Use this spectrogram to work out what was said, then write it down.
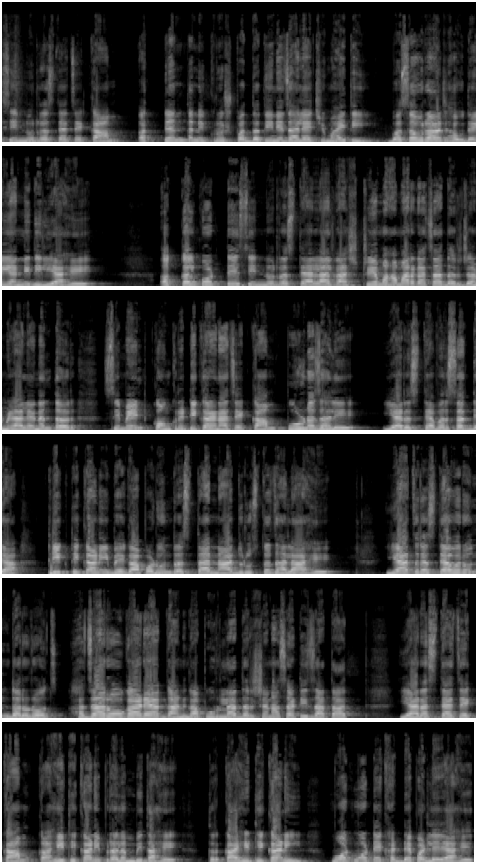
सिन्नूर रस्त्याचे काम अत्यंत निकृष्ट पद्धतीने झाल्याची माहिती बसवराज हौदे यांनी दिली आहे. अक्कलकोट ते सिन्नूर रस्त्याला राष्ट्रीय महामार्गाचा दर्जा मिळाल्यानंतर सिमेंट काँक्रिटीकरणाचे काम पूर्ण झाले. या रस्त्यावर सध्या ठिकठिकाणी भेगा पडून रस्ता नादुरुस्त झाला आहे. याच रस्त्यावरून दररोज हजारो गाड्या गाणगापूरला दर्शनासाठी जातात. या रस्त्याचे काम काही ठिकाणी प्रलंबित आहे तर काही ठिकाणी मोठमोठे खड्डे पडलेले आहेत.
